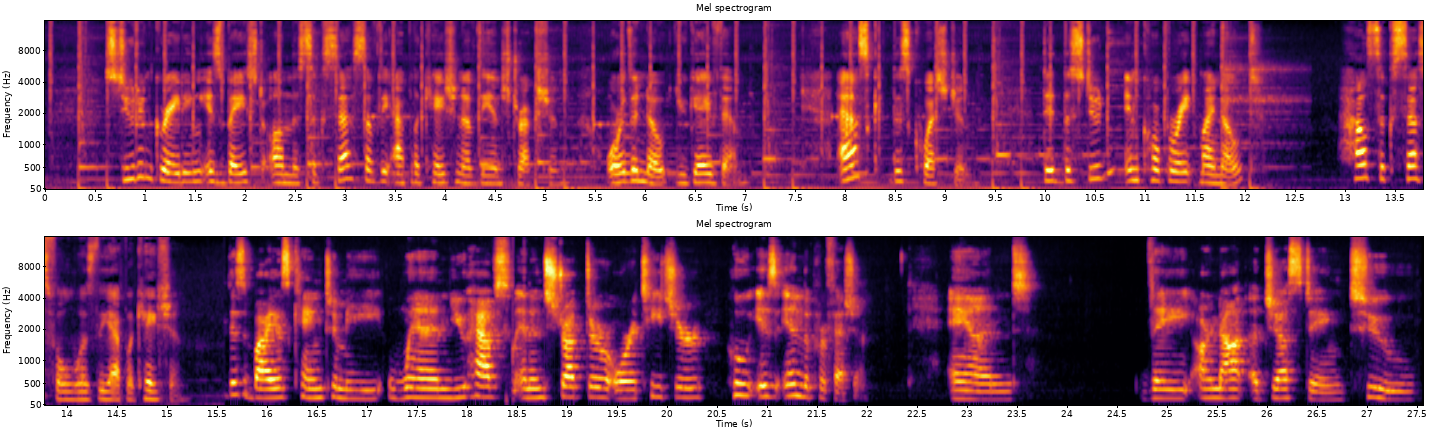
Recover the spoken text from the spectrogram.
Student grading is based on the success of the application of the instruction or the note you gave them. Ask this question Did the student incorporate my note? How successful was the application? This bias came to me when you have an instructor or a teacher who is in the profession and they are not adjusting to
